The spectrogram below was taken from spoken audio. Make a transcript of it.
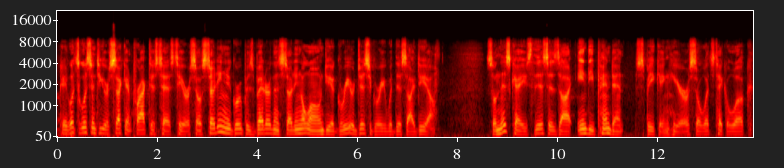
Okay, let's listen to your second practice test here. So, studying in a group is better than studying alone. Do you agree or disagree with this idea? So, in this case, this is uh, independent speaking here. So, let's take a look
